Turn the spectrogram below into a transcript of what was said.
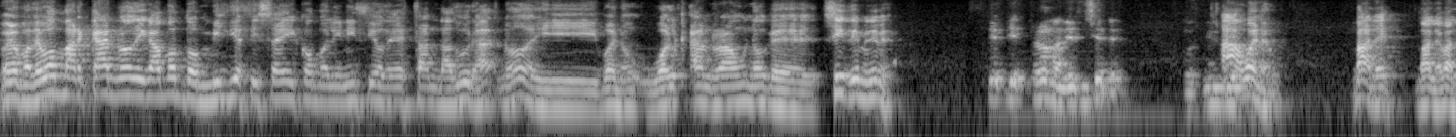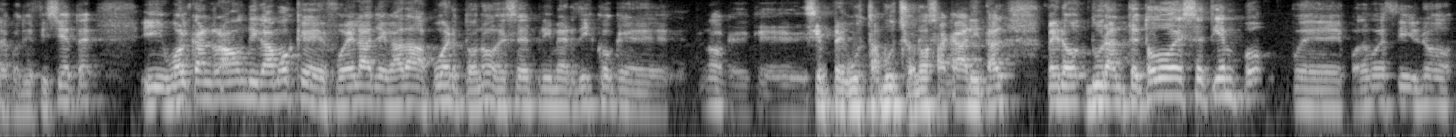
Bueno, podemos marcar, ¿no? Digamos, 2016 como el inicio de esta andadura, ¿no? Y bueno, Walk and Round, ¿no? Que... Sí, dime, dime. Perdona, 17. Ah, bueno. Vale, vale, vale, pues 17. Y Walk and Round, digamos que fue la llegada a puerto, ¿no? Ese primer disco que, ¿no? que, siempre gusta mucho, ¿no? Sacar y tal. Pero durante todo ese tiempo, pues podemos decir, ¿no?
